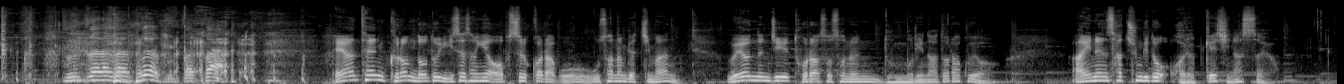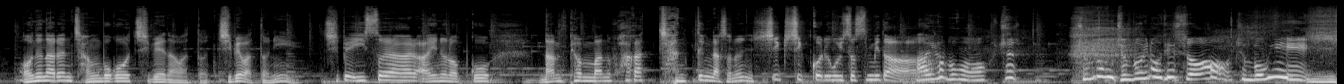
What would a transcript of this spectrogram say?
불빠라바빠 불빠빠. 애한텐 그럼 너도 이 세상에 없을 거라고 웃어넘겼지만 왜였는지 돌아서서는 눈물이 나더라고요. 아이는 사춘기도 어렵게 지났어요. 어느 날은 장 보고 집에 나왔던 집에 왔더니 집에 있어야 할 아이는 없고 남편만 화가 잔뜩 나서는 씩씩거리고 있었습니다. 아 이거 뭐 주, 준봉이 준봉이는 어디 있어? 준봉이 이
